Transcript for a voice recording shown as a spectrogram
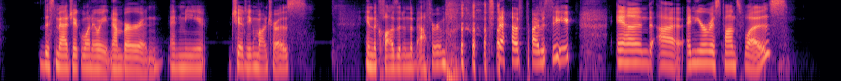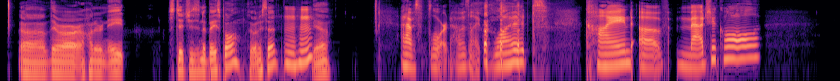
this magic 108 number and and me chanting mantras in the closet in the bathroom to have privacy. And uh, and your response was Uh, there are 108 stitches in a baseball. Is that what I said? mm-hmm. Yeah. And I was floored. I was like, what kind of magical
